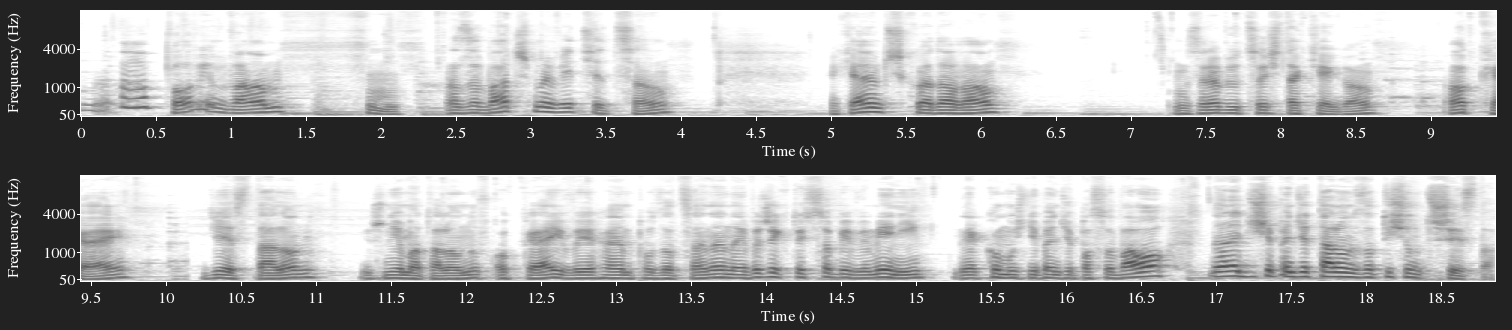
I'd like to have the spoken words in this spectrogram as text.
No, powiem wam. Hmm. A zobaczmy, wiecie co? Jak ja bym przykładował, zrobił coś takiego. Okej. Gdzie jest talon? Już nie ma talonów. Okej, wyjechałem poza cenę. Najwyżej ktoś sobie wymieni, jak komuś nie będzie pasowało. No ale dzisiaj będzie talon za 1300.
